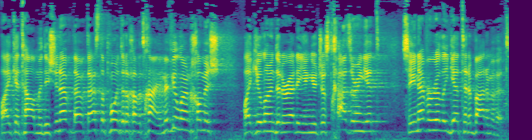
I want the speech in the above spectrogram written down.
like a Talmid. You should have, that, that's the point of the Chafetz Chaim. If you learn Chumash like you learned it already and you're just chazering it, so you never really get to the bottom of it.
